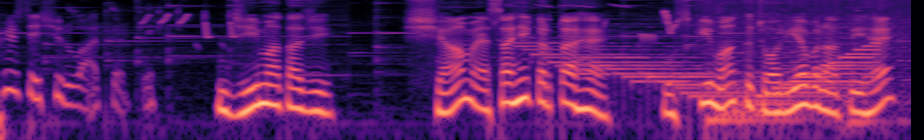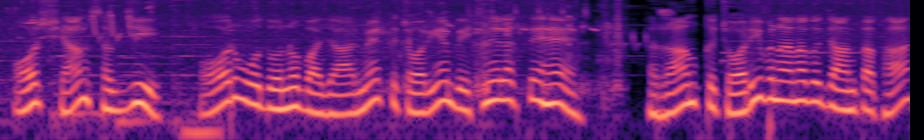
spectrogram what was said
फिर से शुरुआत करते जी माता जी श्याम ऐसा ही करता है। उसकी माँ कचौरियाँ बनाती है और श्याम सब्ज़ी और वो दोनों बाज़ार में कचौरियाँ बेचने लगते हैं। राम कचौरी बनाना तो जानता था,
